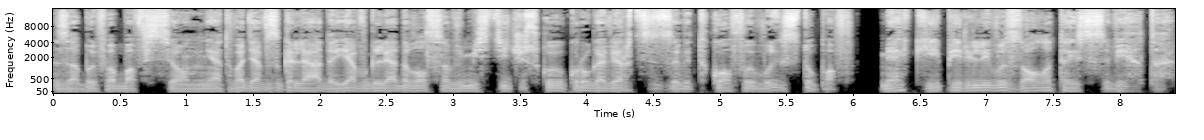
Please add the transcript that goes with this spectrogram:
Забыв обо всем, не отводя взгляда, я вглядывался в мистическую круговерть завитков и выступов, мягкие переливы золота и света.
